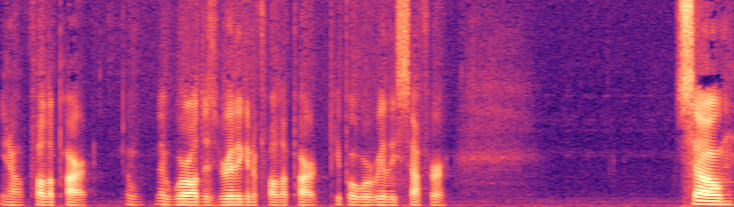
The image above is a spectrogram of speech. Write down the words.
you know, fall apart. The, the world is really going to fall apart. People will really suffer. So,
